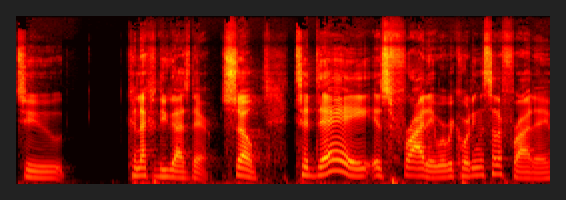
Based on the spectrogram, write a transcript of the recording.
to connect with you guys there. So today is Friday. We're recording this on a Friday,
